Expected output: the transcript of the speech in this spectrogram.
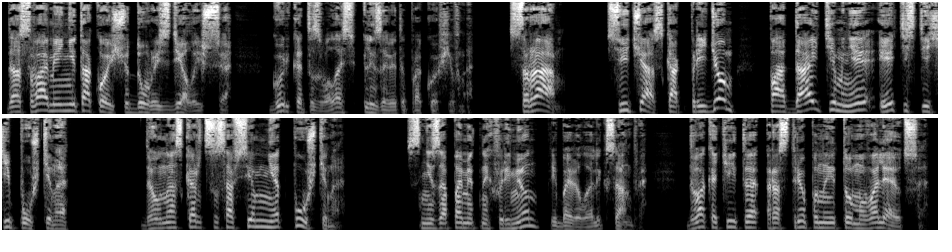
«Да с вами не такой еще дурой сделаешься!» горько отозвалась Елизавета Прокофьевна. «Срам! Сейчас, как придем, подайте мне эти стихи Пушкина!» «Да у нас, кажется, совсем нет Пушкина!» «С незапамятных времен», — прибавила Александра, «два какие-то растрепанные тома валяются».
